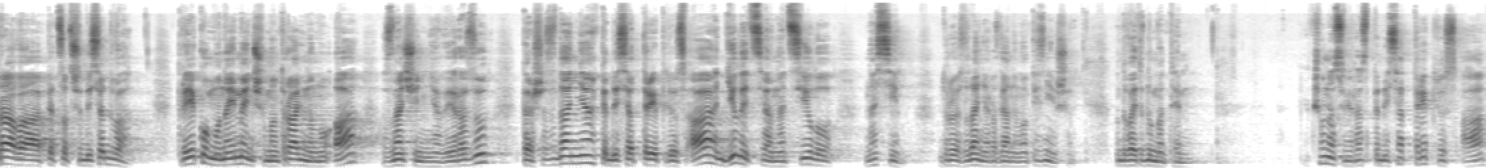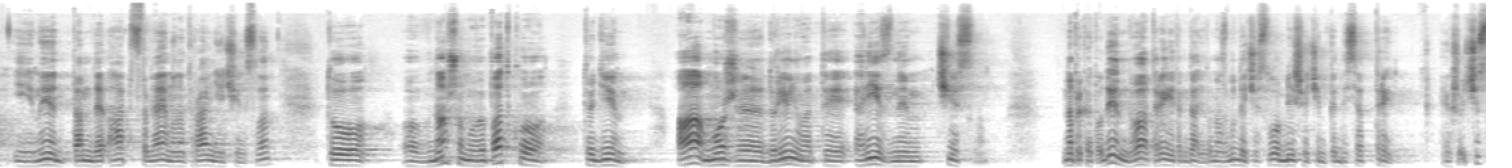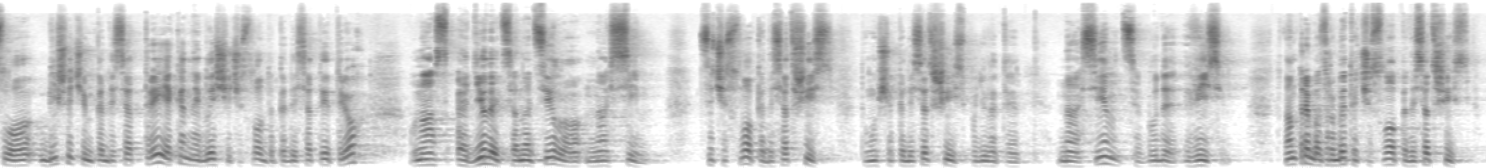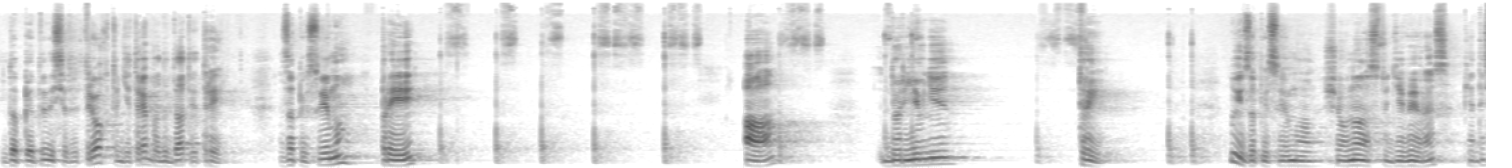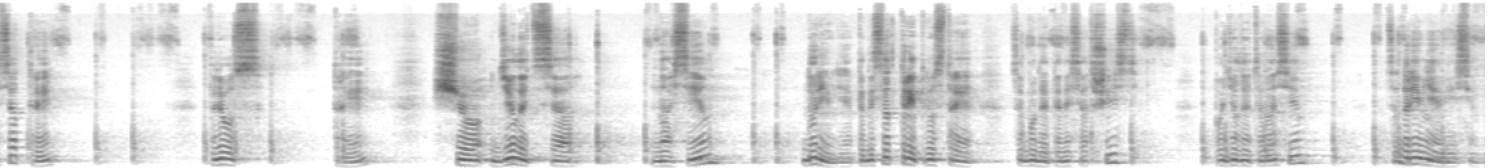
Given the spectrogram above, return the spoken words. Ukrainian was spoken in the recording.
Вправа 562. При якому найменшому натуральному А значення виразу перше завдання 53 плюс А ділиться на ціло на 7. Друге завдання розглянемо пізніше. Ну, давайте думати. Якщо у нас вираз 53 плюс А, і ми там, де А підставляємо натуральні числа, то е, в нашому випадку тоді А може дорівнювати різним числам. Наприклад, 1, 2, 3 і так далі. У нас буде число більше, ніж 53. Якщо число більше, ніж 53, яке найближче число до 53 у нас е, ділиться на ціло на 7. Це число 56, тому що 56 поділити на 7 це буде 8. Нам треба зробити число 56 до 53, тоді треба додати 3. Записуємо при А дорівнює 3. Ну і записуємо, що у нас тоді вираз 53 плюс 3, що ділиться на 7 дорівнює. 53 плюс 3 це буде 56. Поділити на 7. Це дорівнює 8.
